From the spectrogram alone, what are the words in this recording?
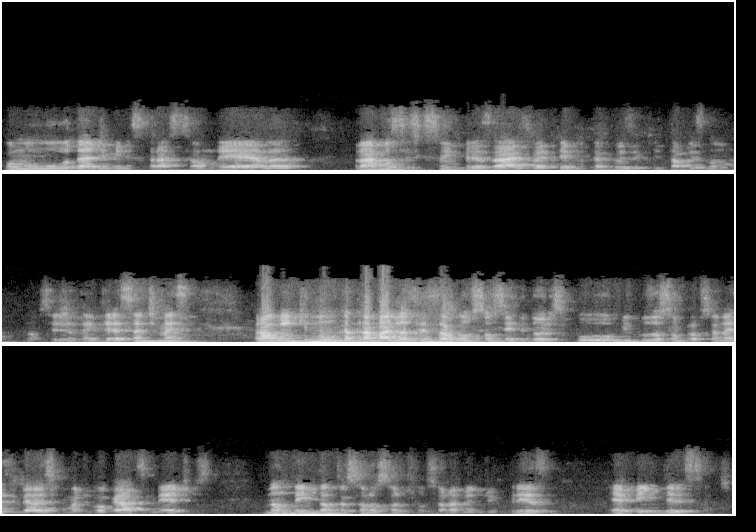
como muda a administração dela. Para vocês que são empresários, vai ter muita coisa que talvez não, não seja tão interessante, mas para alguém que nunca trabalhou, às vezes alguns são servidores públicos ou são profissionais liberais como advogados e médicos, não tem tanto essa noção de funcionamento de empresa, é bem interessante.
